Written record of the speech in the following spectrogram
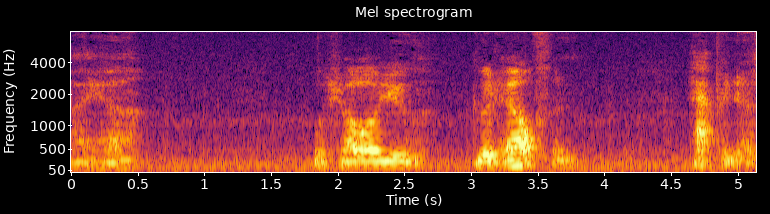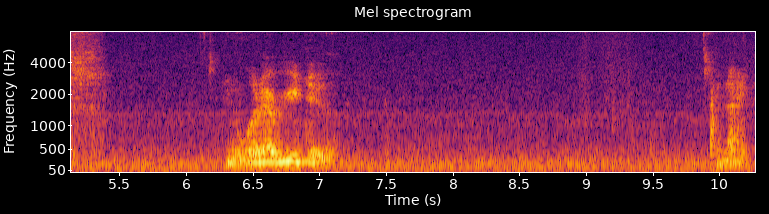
I uh, wish all of you good health and happiness in whatever you do. Good night.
